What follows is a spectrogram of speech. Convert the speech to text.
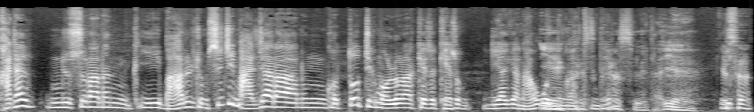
가짜 뉴스라는 이 말을 좀 쓰지 말자라는 것도 지금 언론학계에서 계속 이야기가 나오고 예, 있는 것 같은데요. 그렇습니다. 예. 그래서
